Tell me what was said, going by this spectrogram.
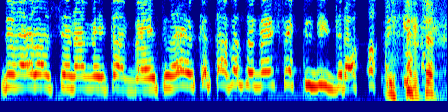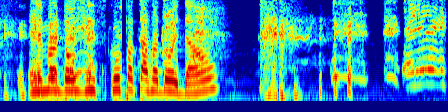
do relacionamento aberto, né? Que eu tava sob efeito de droga. Ele mandou um desculpa, tava doidão. É,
